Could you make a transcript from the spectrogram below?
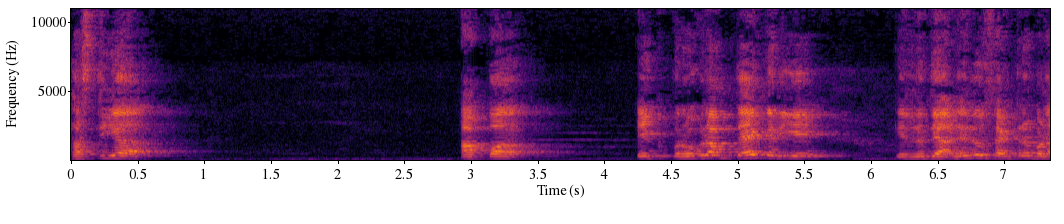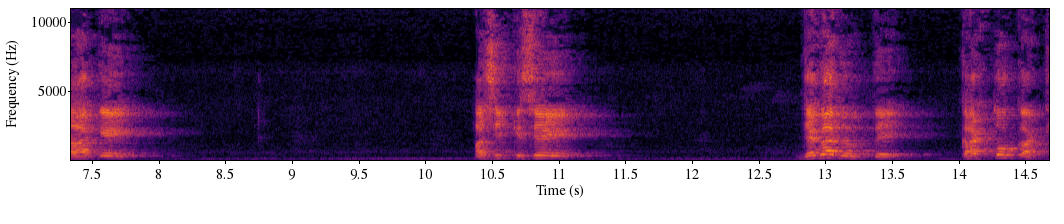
ਹਸਤੀਆਂ, ਆਪਾਂ ਇੱਕ ਪ੍ਰੋਗਰਾਮ ਤੈਅ ਕਰੀਏ ਕਿ ਲੁਧਿਆਣੇ ਨੂੰ ਸੈਂਟਰ ਬਣਾ ਕੇ ਅਸੀਂ ਕਿਸੇ ਜਗ੍ਹਾ ਦੇ ਉੱਤੇ ਘੱਟ ਤੋਂ ਘੱਟ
